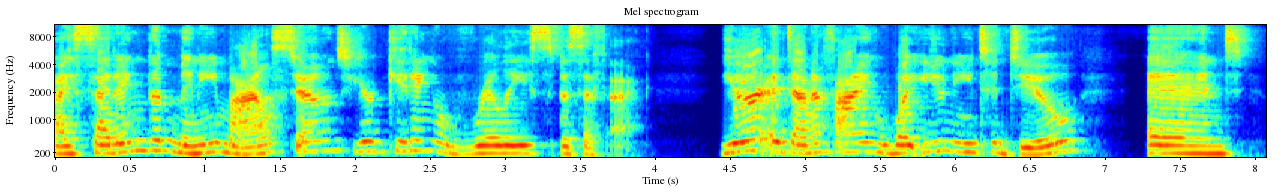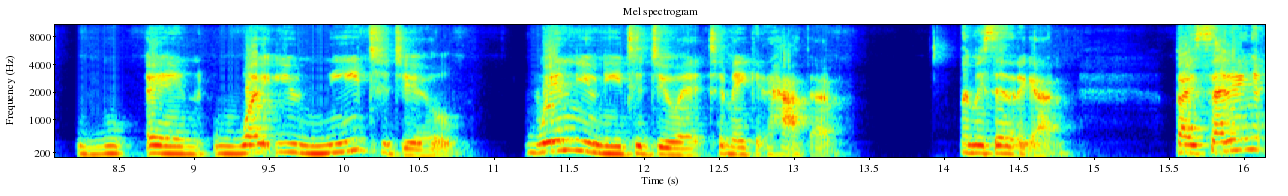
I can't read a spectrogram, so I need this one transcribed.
by setting the mini milestones, you're getting really specific. You're identifying what you need to do and and what you need to do when you need to do it to make it happen. Let me say that again. By setting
